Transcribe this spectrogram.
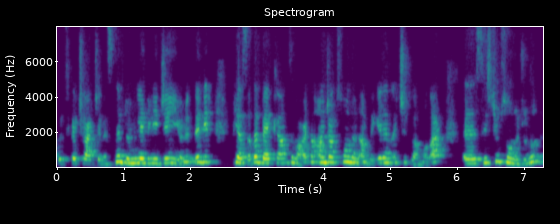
politika çerçevesine dönülebileceği yönünde bir piyasada beklenti vardı. Ancak son dönemde gelen açıklamalar e, seçim sonucunun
